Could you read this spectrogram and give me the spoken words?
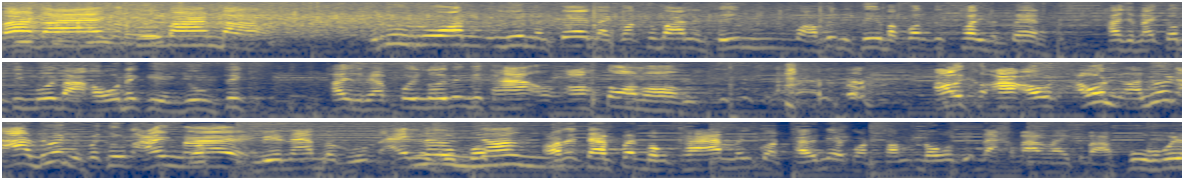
បាទដែរទទួលបានបាទ រស់រាន់លឿនមែនតើតែគាត់ធ្វើបាននាទីមកវិនាទីរបស់គាត់គឺខ្លីមែនតើហើយចំណែកក្រុមទី1បាទអូននេះគឺយូរបន្តិចហើយសម្រាប់ពុយលុយនេះគឺថាអស់តហ្មងឲ្យអូនអូនអាលឿនអាលឿនទៅខ្លួនឯងម៉ែមានណាបើខ្លួនឯងនៅមុខអត់តាមប៉ិតបង្ខាមិនគាត់ត្រូវនេះគាត់សំដោយកដាក់ក្បាលឡើងក្បាលពោះវិញ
